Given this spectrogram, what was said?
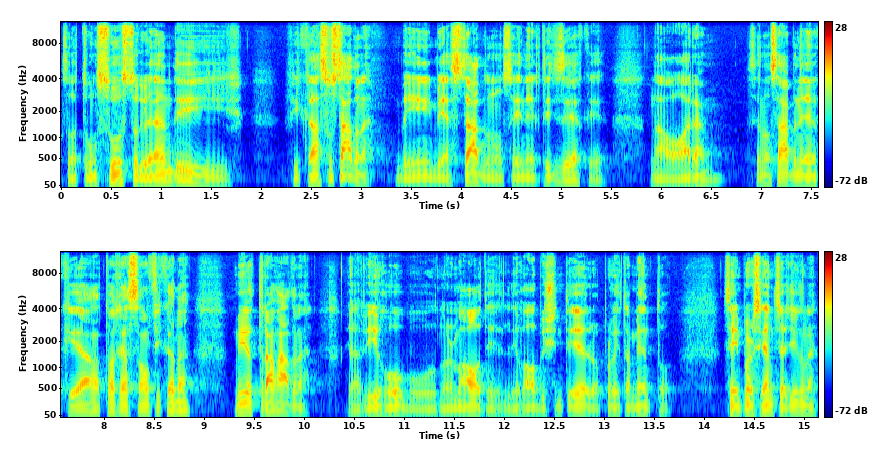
só um susto grande e fica assustado, né, bem, bem assustado, não sei nem o que te dizer, porque na hora você não sabe nem o que a tua reação fica né, meio travado, né. Já vi roubo normal, de levar o bicho inteiro, aproveitamento 100%, já digo, né?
